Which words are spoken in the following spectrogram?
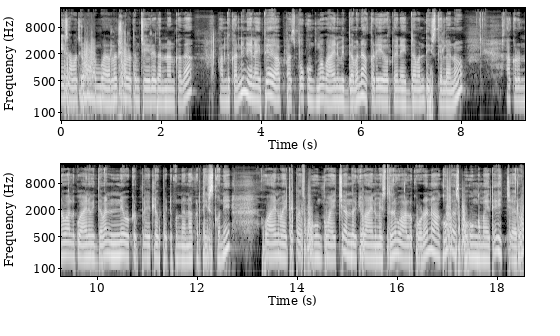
ఈ సంవత్సరం వరలక్ష్మి వ్రతం చేయలేదన్నాను కదా అందుకని నేనైతే ఆ పసుపు కుంకుమ వాయనం ఇద్దామని అక్కడే ఎవరికైనా ఇద్దామని తీసుకెళ్ళాను. అక్కడ ఉన్న వాళ్ళకి వాయనం ఇద్దామని అన్నీ ఒక ప్లేట్లోకి పెట్టుకున్నాను అక్కడ తీసుకొని. వాయనం అయితే పసుపు కుంకుమ ఇచ్చి అందరికీ వాయనం ఇస్తుంది వాళ్ళు కూడా నాకు పసుపు కుంకుమ అయితే ఇచ్చారు.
